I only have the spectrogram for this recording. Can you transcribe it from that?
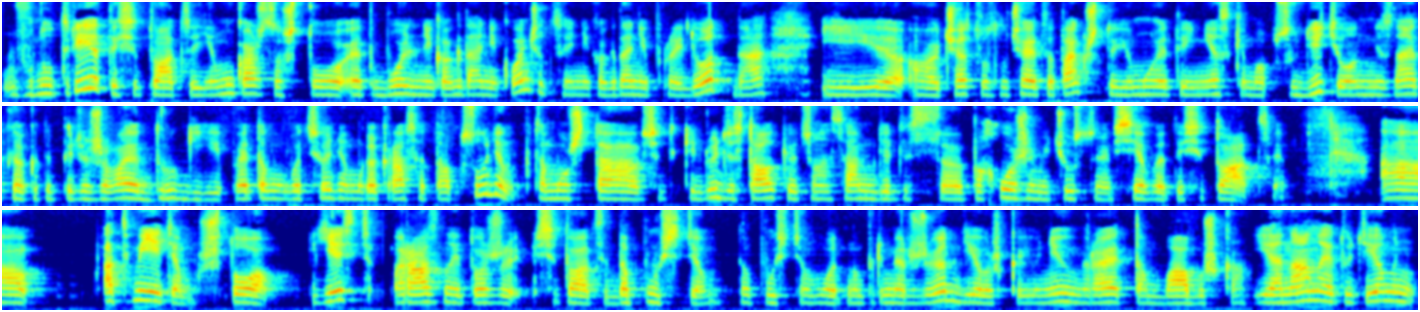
внутри этой ситуации ему кажется, что эта боль никогда не кончится и никогда не пройдет, да, и э, часто случается так, что ему это и не с кем обсудить, и он не знает, как это переживают другие. Поэтому вот сегодня мы как раз это обсудим, потому что все-таки люди сталкиваются на самом деле с похожими чувствами все в этой ситуации. А, отметим, что есть разные тоже ситуации. Допустим, допустим, вот, например, живет девушка, и у нее умирает там бабушка, и она на эту тему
